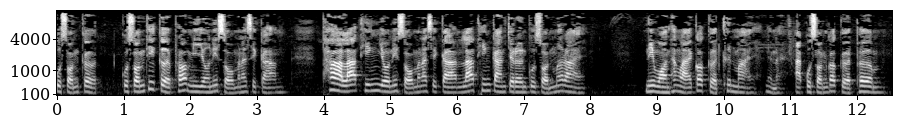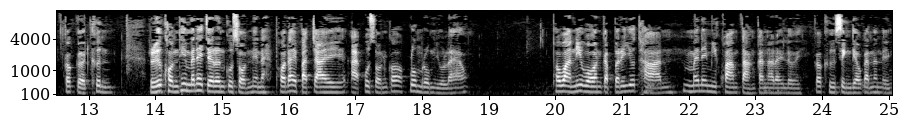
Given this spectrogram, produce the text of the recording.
กุศลเกิด กุศลที่เกิดเพราะมีโยนิโสมนสิการ ถ้าละทิ้งโยนิโสมนสิการละทิ้งการเจริญกุศลเมื่อไหร่นิวรณ์ทั้งหลายก็เกิดขึ้นใหม่เนี่ยนะอกุศลก็เกิดเพิ่มก็เกิดขึ้น หรือคนที่ไม่ได้เจริญกุศลเนี่ยนะพอได้ปัจจัยอกุศลก็กลุ่มรุมอยู่แล้ว เพราะว่านิวรณ์กับปริยุทธานไม่ได้มีความต่างกันอะไรเลย ก็คือสิ่งเดียวกันนั่นเอง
